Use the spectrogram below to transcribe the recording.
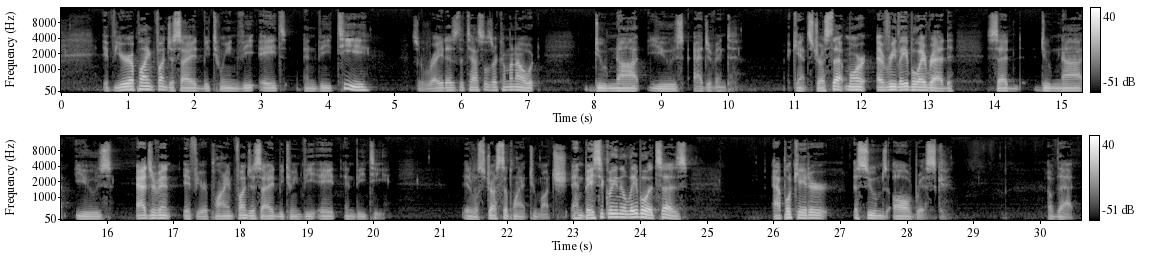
if you're applying fungicide between v8 and vt so right as the tassels are coming out do not use adjuvant I can't stress that more. Every label I read said do not use adjuvant if you're applying fungicide between V8 and VT. It will stress the plant too much. And basically, in the label, it says applicator assumes all risk of that,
